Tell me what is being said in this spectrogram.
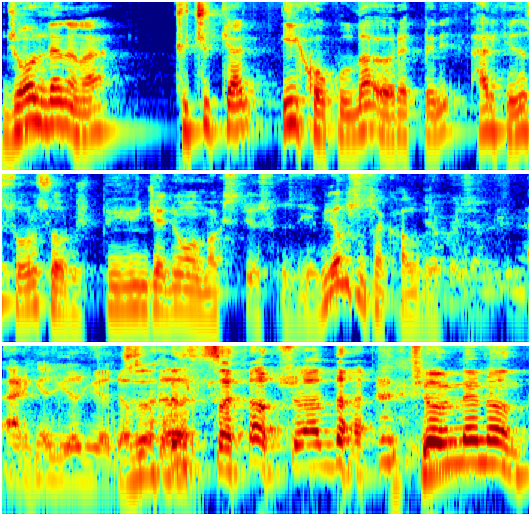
John Lennon'a küçükken ilkokulda öğretmeni herkese soru sormuş. Büyüyünce ne olmak istiyorsunuz diye. Biliyor musun sakallı? Yok hocam Herkes yazıyor doktor. Sakal şu anda John Lennon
